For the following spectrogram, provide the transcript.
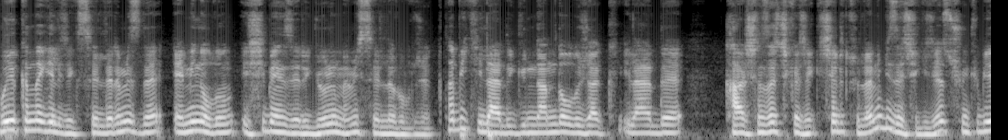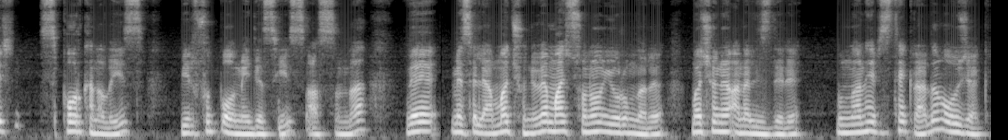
Bu yakında gelecek serilerimiz de emin olun eşi benzeri görülmemiş seriler olacak. Tabii ki ileride gündemde olacak, ileride karşınıza çıkacak içerik türlerini biz de çekeceğiz. Çünkü bir spor kanalıyız. Bir futbol medyasıyız aslında. Ve mesela maç önü ve maç sonu yorumları, maç önü analizleri bunların hepsi tekrardan olacak.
